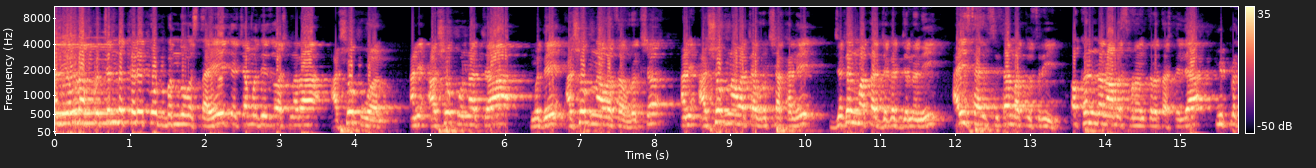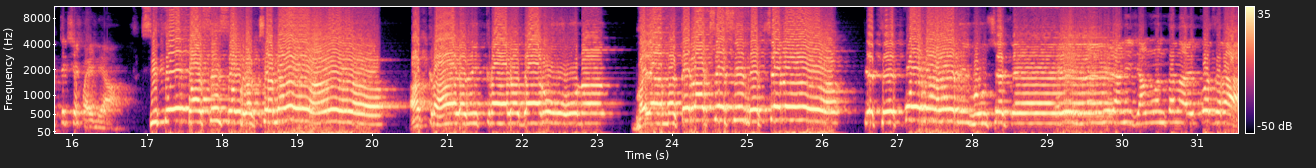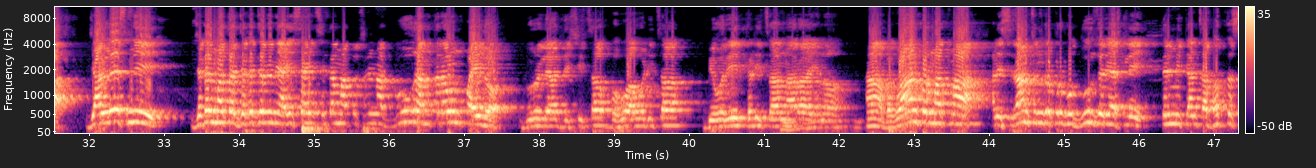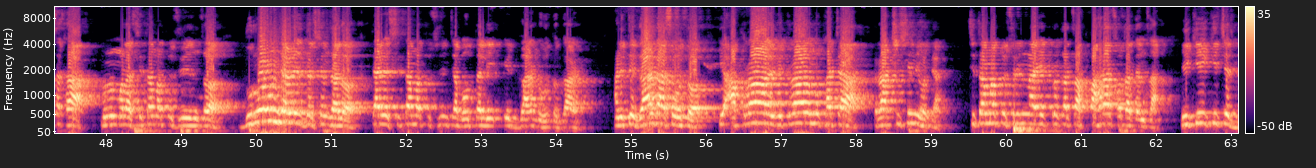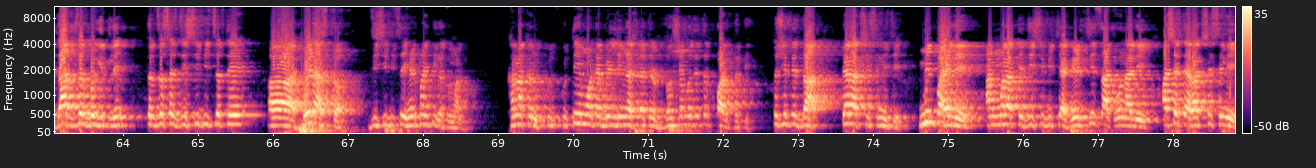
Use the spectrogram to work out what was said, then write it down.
आणि एवढा माझी प्रचंड कडेकोट बंदोबस्त आहे त्याच्यामध्ये जो असणारा अशोक वन आणि अशोक वनाच्या मध्ये अशोक नावाचा वृक्ष आणि अशोक नावाच्या वृक्षाखाली जगन्माता जगज्जननी आई साहेब सीता मातोश्री अखंड नामस्मरण करत असलेल्या मी प्रत्यक्ष पाहिल्या. सीते पासे संरक्षण अक्राळ विक्राळ दारुण भयानक राक्षसी रक्षण. तेथे कोण निघू आणि जामवंतांना ऐकवा जरा. ज्यावेळेस मी जगन्माता जगजननी आई साहेब सीता मातोश्रींना दूर अंतरावून पाहिलं दुरल्या देशीचा बहु आवडीचा बिवरे थडीचा नारायण. हा भगवान परमात्मा आणि श्रीरामचंद्र प्रभू दूर जरी असले तरी मी त्यांचा भक्त सखा म्हणून मला सीता मातोश्रींचं दूरवरून ज्यावेळेस दर्शन झालं त्यावेळेस सीतामातोश्रींच्या भोवताली एक गार्ड होतं गार्ड. आणि ते गार्ड असं होतं की अकराळ विक्राळ मुखाच्या राक्षसीने होत्या. सीतामा मातोश्रींना एक प्रकारचा पहाराच होता त्यांचा. एकी एकीचे दात जर बघितले तर जसं जीसीबीचं ते हेड असतं. जीसीबीचं हेड माहिती का तुम्हाला? खनाखन कितीही मोठ्या बिल्डिंग असल्या तर ढोश्यामध्ये तर पाडतं ते. तसे ते दात त्या राक्षसिनीचे. मी पाहिले आणि मला ते जीसीबीच्या हेडचीच आठवण आली. अशा त्या राक्षसीने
